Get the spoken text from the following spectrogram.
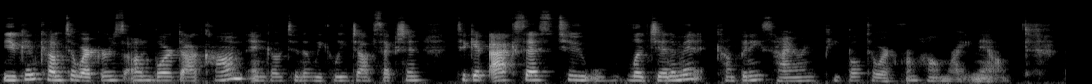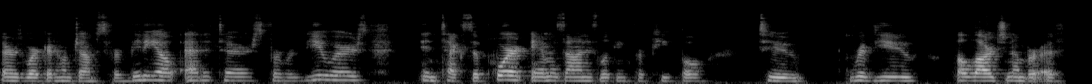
You can come to workersonboard.com and go to the weekly job section to get access to legitimate companies hiring people to work from home right now. There's work at home jobs for video editors, for reviewers, in tech support. Amazon is looking for people to review a large number of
